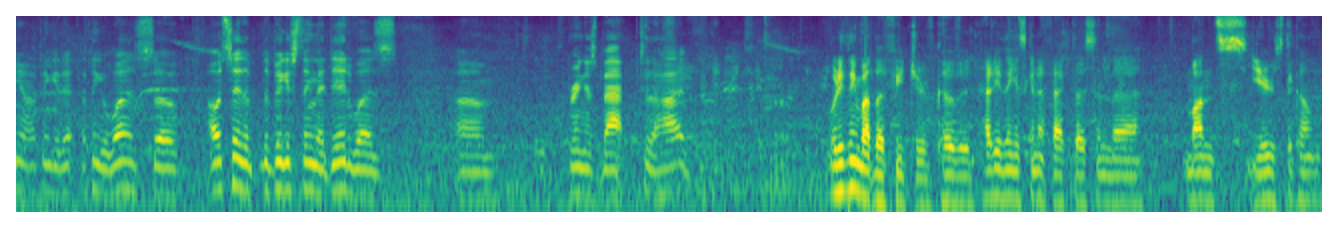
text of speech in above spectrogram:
yeah, I think it, I think it was. So I would say the, the biggest thing they did was um, bring us back to the hive. What do you think about the future of COVID? How do you think it's going to affect us in the months, years to come?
